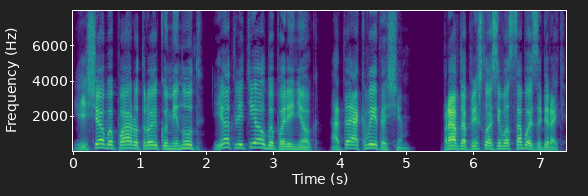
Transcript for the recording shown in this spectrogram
Еще бы пару-тройку минут и отлетел бы паренек, а так вытащим. Правда, пришлось его с собой забирать.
